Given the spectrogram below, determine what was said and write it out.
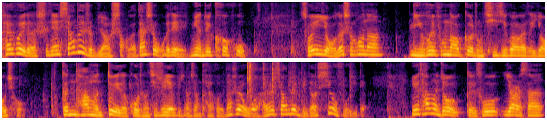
开会的时间相对是比较少的，但是我得面对客户，所以有的时候呢，你会碰到各种奇奇怪怪的要求，跟他们对的过程其实也比较像开会，但是我还是相对比较幸福一点，因为他们就给出一二三，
